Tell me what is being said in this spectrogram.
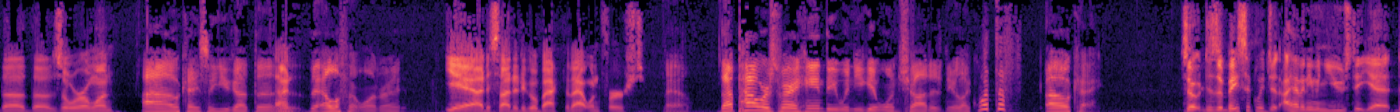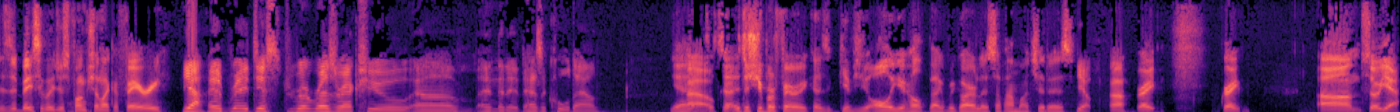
the the Zora one? ah, okay. So you got the, I- the the elephant one, right? Yeah, I decided to go back to that one first. Yeah. That power is very handy when you get one shotted and you're like, what the? F-? Oh, okay. So does it basically just? I haven't even used it yet. Does it basically just function like a fairy? Yeah, it, it just re- resurrects you, um, and then it has a cooldown. Yeah, Oh, it's, okay. a, it's a super fairy because it gives you all your health back, regardless of how much it is. Yep. Oh, great, great. Um, so yeah,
